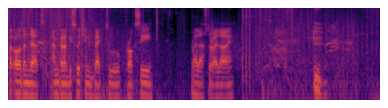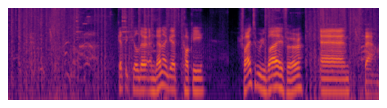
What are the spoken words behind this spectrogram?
But other than that, I'm gonna be switching back to proxy right after I die. get the kill there, and then I get cocky, try to revive her, and bam.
